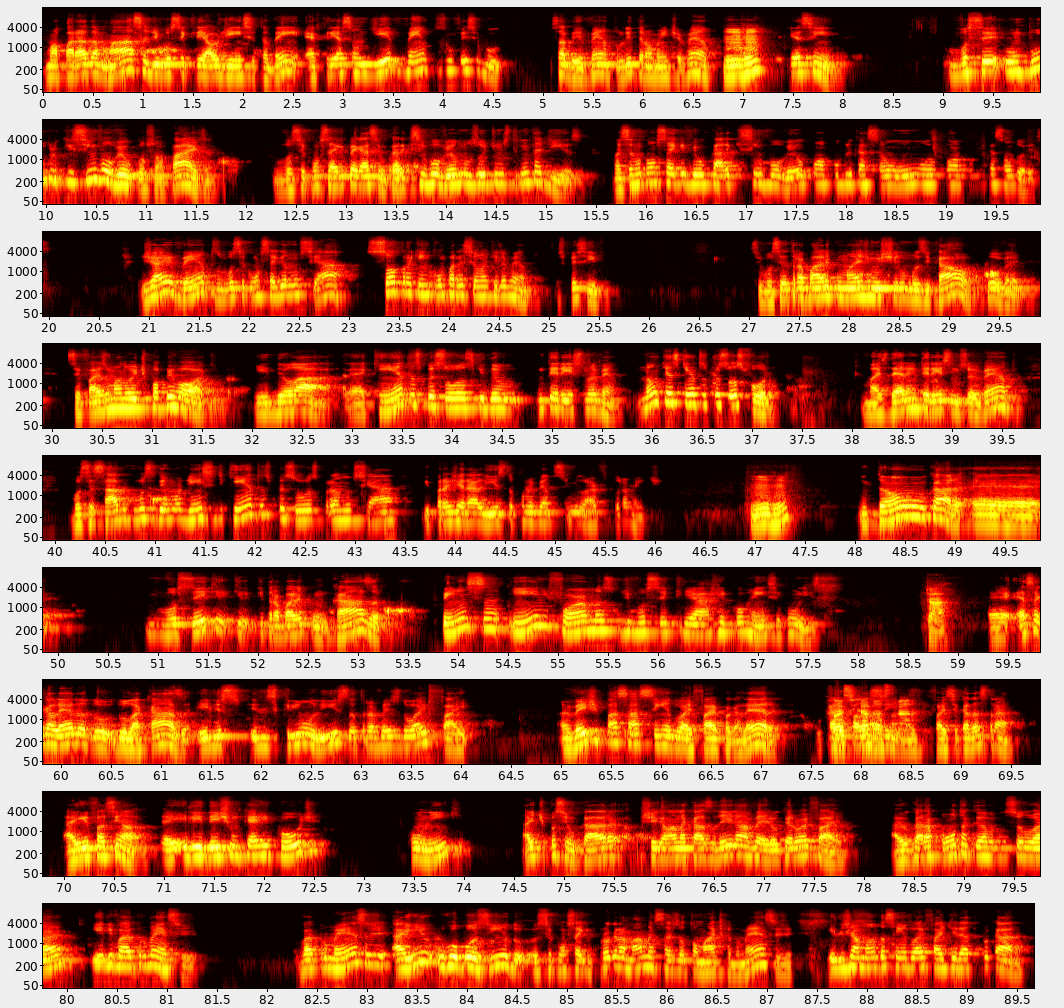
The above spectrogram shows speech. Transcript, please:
uma parada massa de você criar audiência também é a criação de eventos no Facebook. Sabe, evento, literalmente evento? Uhum. Porque assim, você, um público que se envolveu com sua página, você consegue pegar assim, o cara que se envolveu nos últimos 30 dias, mas você não consegue ver o cara que se envolveu com a publicação 1 ou com a publicação 2. Já eventos, você consegue anunciar só para quem compareceu naquele evento específico. Se você trabalha com mais de um estilo musical, pô, velho, você faz uma noite pop rock e deu lá é, 500 pessoas que deu interesse no evento. Não que as 500 pessoas foram, mas deram interesse no seu evento, você sabe que você tem uma audiência de 500 pessoas para anunciar e para gerar lista para um evento similar futuramente. Uhum. Então, cara, é... você que, que, que, trabalha com casa, pensa em N formas de você criar recorrência com lista. Tá. É, essa galera do, do La Casa, eles, eles criam lista através do Wi-Fi. Ao invés de passar a senha do Wi-Fi para a galera, o cara faz fala se assim, faz se cadastrar. Aí ele fala assim, ó, ele deixa um QR Code com link. Aí, tipo assim, o cara chega lá na casa dele, ah, velho, eu quero Wi-Fi. Aí o cara aponta a câmera do celular e ele vai pro Messenger. Vai pro Messenger, aí o robozinho, do, você consegue programar a mensagem automática do Messenger, ele já manda a senha do Wi-Fi direto pro cara.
